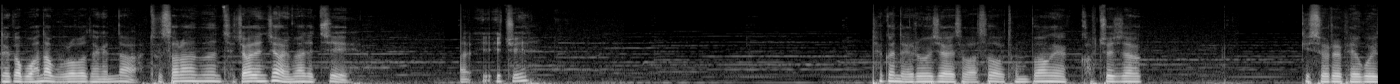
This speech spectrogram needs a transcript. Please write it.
내가 뭐 하나 물어봐도 되겠나? 두 사람은 제자가 된 지 얼마나 됐지? 아, 일- 일주일? 최근 에로지아에서 와서 동방의 갑주 제작 기술을 배우고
